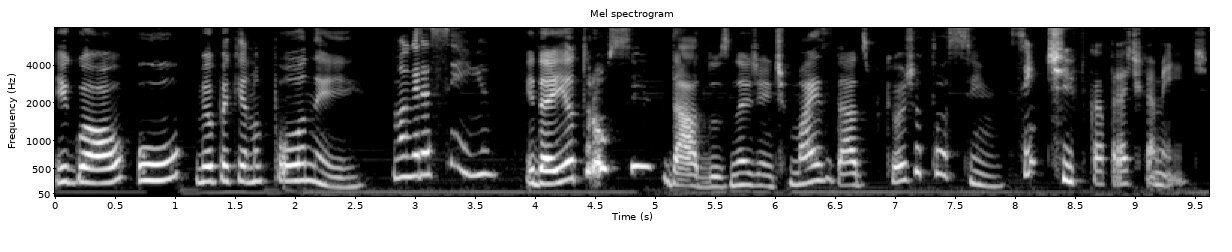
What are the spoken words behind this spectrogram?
igual o meu pequeno pônei. Uma gracinha. E daí eu trouxe dados, né, gente? Mais dados, porque hoje eu tô assim. Científica, praticamente.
